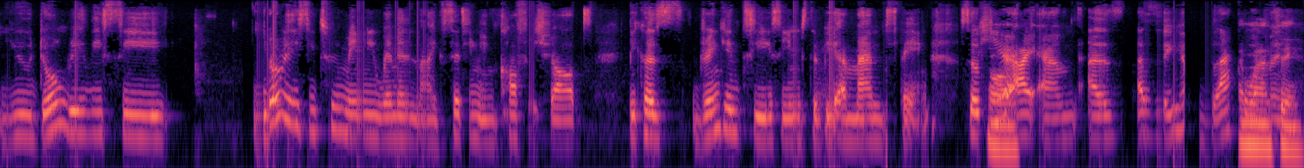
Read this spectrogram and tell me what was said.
you don't really see you don't really see too many women like sitting in coffee shops because drinking tea seems to be a man's thing. So here oh. I am as as a black a woman,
